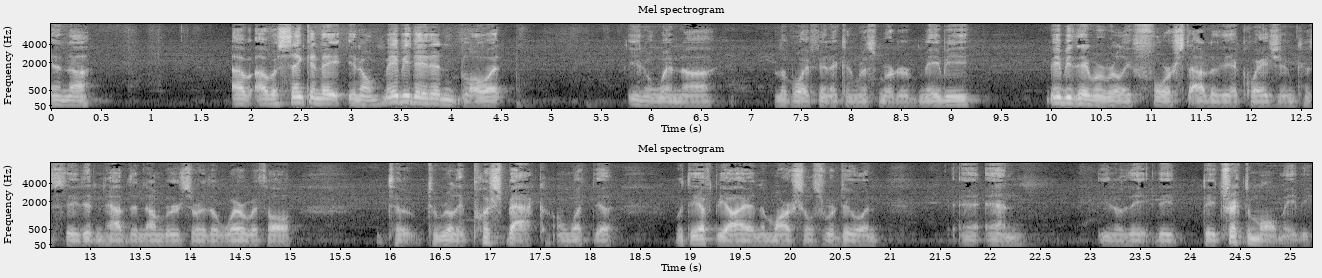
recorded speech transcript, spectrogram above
and uh, I, I, was thinking they, you know, maybe they didn't blow it, you know, when uh, LaVoy Finicum was murdered. Maybe, maybe they were really forced out of the equation because they didn't have the numbers or the wherewithal to to really push back on what the what the FBI and the marshals were doing, and, and you know, they they they tricked them all. Maybe,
